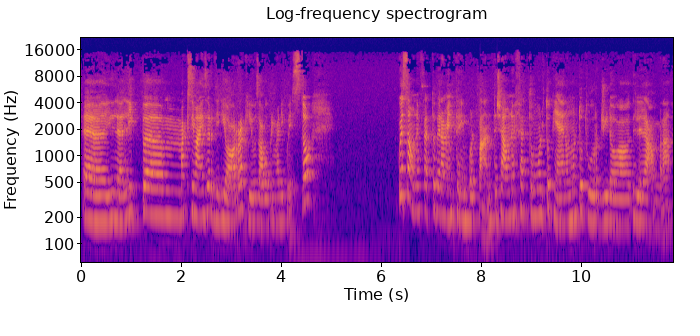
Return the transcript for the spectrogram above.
eh, il lip mm, maximizer di Dior che io usavo prima di questo. Questo ha un effetto veramente rimpolpante cioè ha un effetto molto pieno, molto turgido delle labbra.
